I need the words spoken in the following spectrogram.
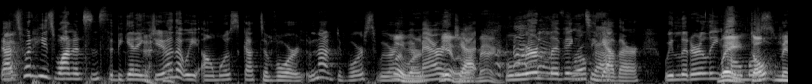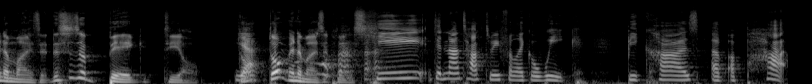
That's what he's wanted since the beginning. Do you know that we almost got divorced? Not divorced. We weren't Well, even weren't- married yeah, we yet. weren't married. When we were living Broke up. together, we literally Wait, almost. don't minimize it. This is a big deal. Don't, Yeah. Don't minimize it, please. He did not talk to me for like a week because of a pot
